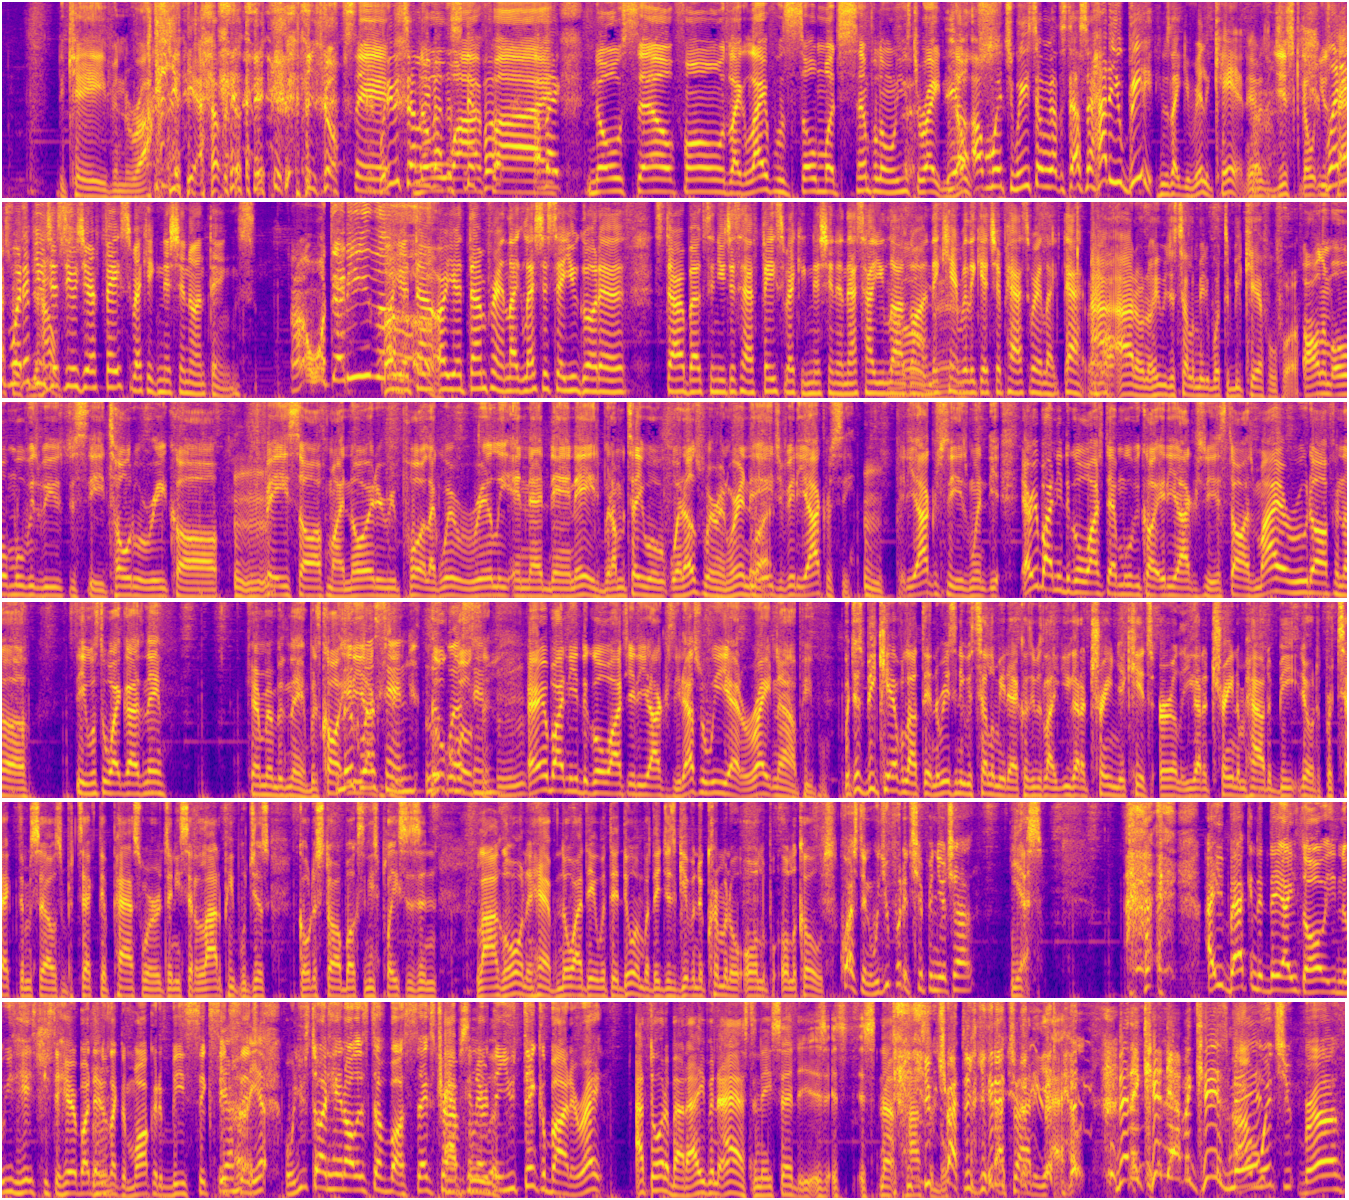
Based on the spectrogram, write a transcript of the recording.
the cave and the rock. yeah. you know what I'm saying? When he was telling no me about the sniffer, Wi-Fi, I'm like- no cell phones. Like life was so much simpler when we used to write Yeah, notes. I'm with you. He told me about the stuff. I said, "How do you beat it?" He was like, "You really can't. It was just don't use What if what if you house." just use your face recognition on things? I don't want that either. Or your thumb or your thumbprint. Like let's just say you go to Starbucks and you just have face recognition and that's how you log No, on. They can't really get your password like that, right? I, I don't know. He was just telling me what to be careful for. all them old movies we used to see, Total Recall, Mm-hmm. Face Off, Minority Report, like we're really in that day and age. But I'm gonna tell you what, what else we're in. We're in the What? age of idiocracy. Mm. Idiocracy is when the, everybody need to go watch that movie called Idiocracy. It stars Maya Rudolph and uh, Steve. What's the white guy's name? Can't remember his name, but it's called Luke Idiocracy. Wilson. Luke Wilson. Mm-hmm. Everybody need to go watch Idiocracy. That's where we at right now, people. But just be careful out there. And the reason he was telling me that because he was like, you got to train your kids early. You got to train them how to be, you know, to protect themselves and protect their passwords. And he said a lot of people just go to Starbucks and these places and log on and have no idea what they're doing, but they're just giving the criminal all the, all the codes. Question: Would you put a chip in your child? Yes. I back in the day, I used to always, you know, we used to hear about that. It was mm-hmm. like the mark of the beast, six six yep. When you start hearing all this stuff about sex trafficking Absolutely. and everything, you think about it, right? I thought about it. I even asked, and they said it's it's, it's not possible. You tried to get it. I tried to. get Yeah. now they kidnapping kids, man. I'm with you, bruh.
